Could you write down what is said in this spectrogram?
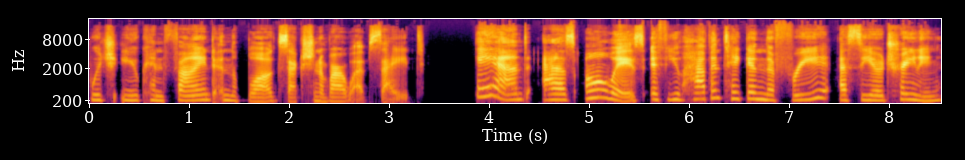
which you can find in the blog section of our website. And as always, if you haven't taken the free SEO training,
